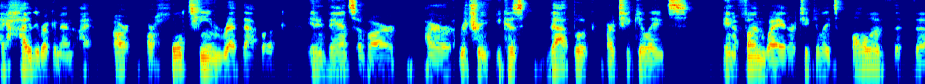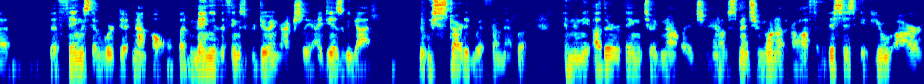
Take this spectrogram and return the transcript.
I highly recommend. I, our our whole team read that book in advance of our our retreat because that book articulates in a fun way. It articulates all of the the, the things that we're do- not all, but many of the things that we're doing are actually ideas we got that we started with from that book. And then the other thing to acknowledge, and I'll just mention one other author. This is if you are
